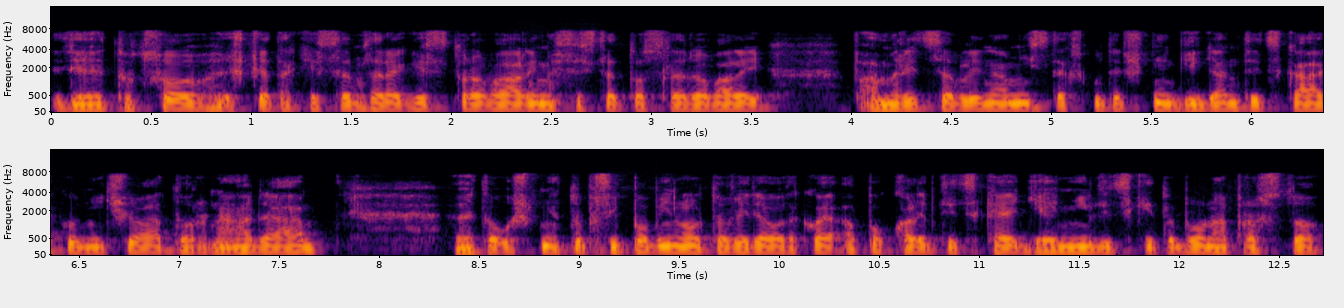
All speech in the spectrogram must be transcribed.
je to, co ještě taky jsem zaregistroval, jestli jste to sledovali, v Americe byly na místech skutečně gigantická jako ničivá tornáda. E, to už mě to připomínalo, to video, takové apokalyptické dění, vždycky to bylo naprosto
